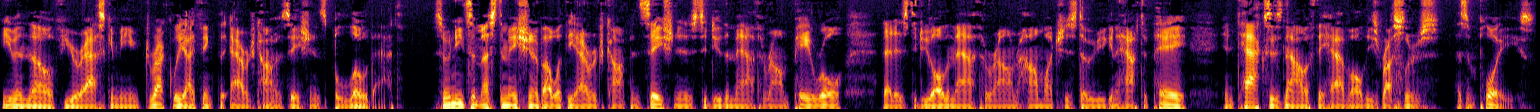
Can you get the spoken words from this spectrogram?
even though if you're asking me directly, I think the average compensation is below that. So we need some estimation about what the average compensation is to do the math around payroll. That is to do all the math around how much is WWE going to have to pay in taxes now if they have all these wrestlers as employees.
